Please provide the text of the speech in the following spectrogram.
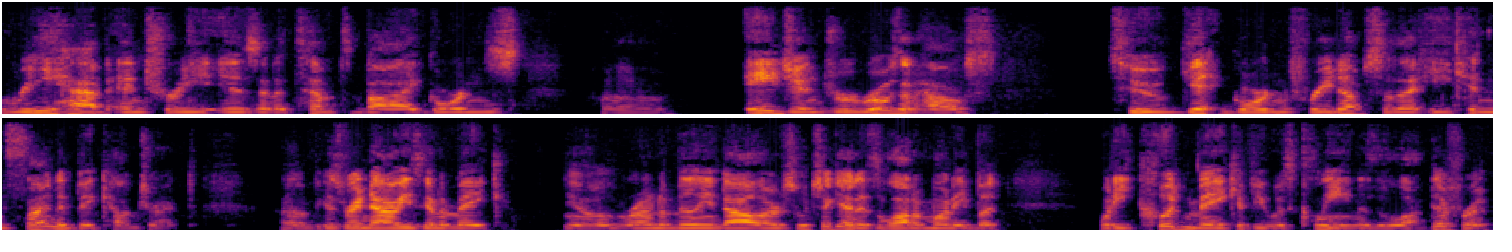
rehab entry is an attempt by Gordon's uh, agent Drew Rosenhaus to get Gordon freed up so that he can sign a big contract. Uh, because right now he's going to make you know around a million dollars, which again is a lot of money, but what he could make if he was clean is a lot different.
